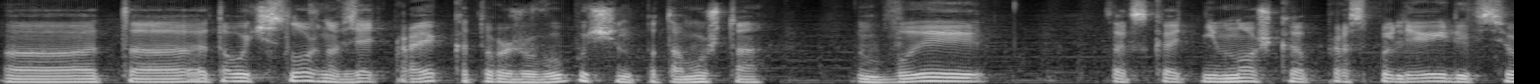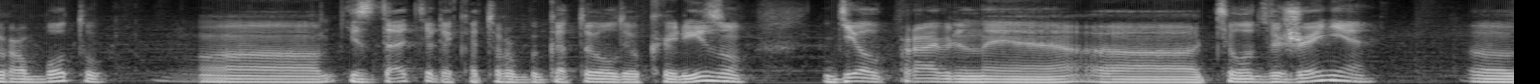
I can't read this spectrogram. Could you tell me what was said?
Э, это, это очень сложно взять проект, который уже выпущен, потому что вы, так сказать, немножко проспойлерили всю работу э, издателя, который бы готовил ее к релизу, делал правильные э, телодвижения, э,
